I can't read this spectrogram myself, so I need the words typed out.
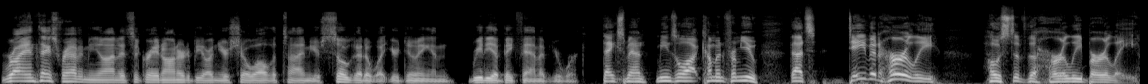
Ryan, thanks for having me on. It's a great honor to be on your show all the time. You're so good at what you're doing and really a big fan of your work. Thanks, man. Means a lot coming from you. That's David Herle, host of the Herle Burly.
